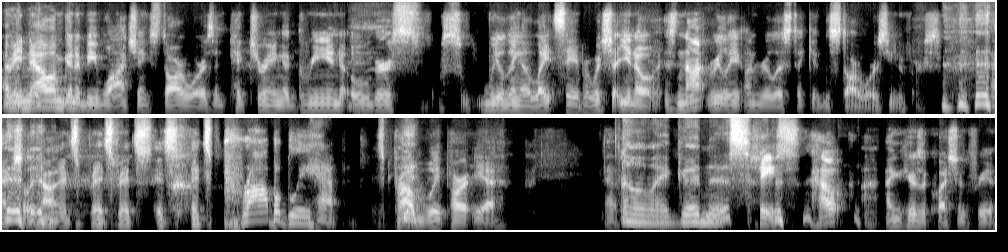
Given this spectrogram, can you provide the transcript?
I mean, now I'm going to be watching Star Wars and picturing a green ogre s- s- wielding a lightsaber, which you know is not really unrealistic in the Star Wars universe. Actually, No, it's it's it's it's it's probably happened. It's probably part. Yeah. Absolutely. oh my goodness. Chase, how? I, here's a question for you.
